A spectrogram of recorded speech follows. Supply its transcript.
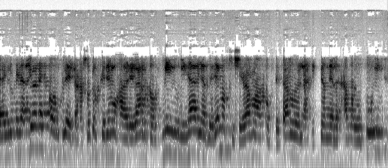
La iluminación es completa. Nosotros queremos agregar 2.000 luminarias, veremos si llegamos a completarlo en la gestión de Alejandro Dupuy.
